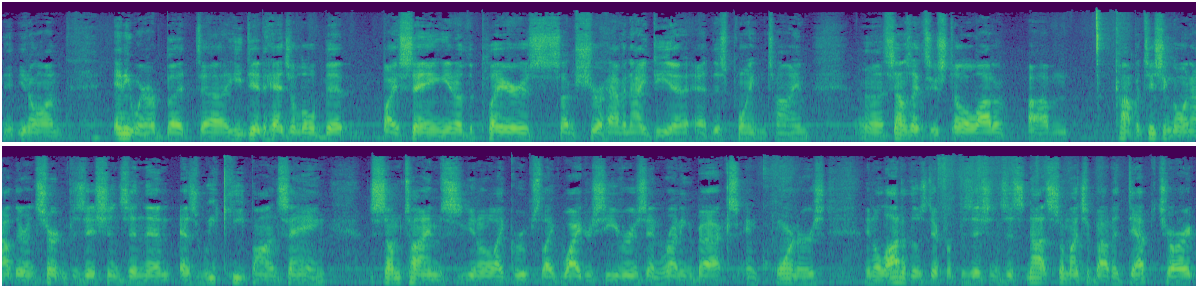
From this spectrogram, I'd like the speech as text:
you know, on anywhere. But uh, he did hedge a little bit by saying, you know, the players, I'm sure, have an idea at this point in time. Uh, sounds like there's still a lot of um, competition going out there in certain positions, and then as we keep on saying, sometimes you know like groups like wide receivers and running backs and corners in a lot of those different positions it's not so much about a depth chart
